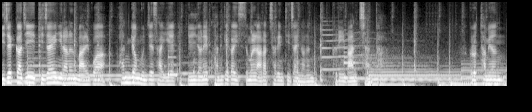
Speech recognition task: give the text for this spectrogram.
이제까지 디자인이라는 말과 환경 문제 사이에 일련의 관계가 있음을 알아차린 디자이너는 그리 많지 않다. 그렇다면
